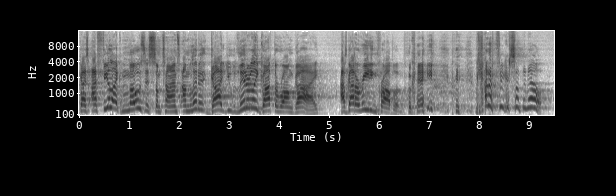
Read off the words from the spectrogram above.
Guys, I feel like Moses sometimes. I'm literally, God, you literally got the wrong guy. I've got a reading problem, okay? we got to figure something out.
